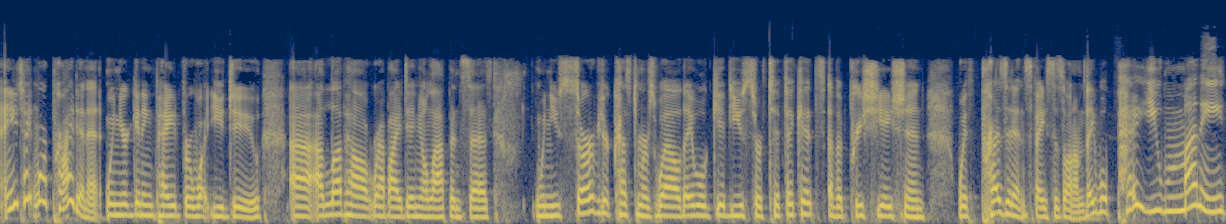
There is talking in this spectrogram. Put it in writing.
And you take more pride in it when you're getting paid for what you do. Uh, I love how Rabbi Daniel Lapin says, when you serve your customers well, they will give you certificates of appreciation with presidents' faces on them. They will pay you money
